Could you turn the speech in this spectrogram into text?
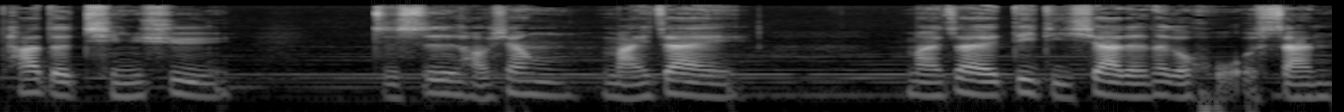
他的情绪只是好像埋在埋在地底下的那个火山，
